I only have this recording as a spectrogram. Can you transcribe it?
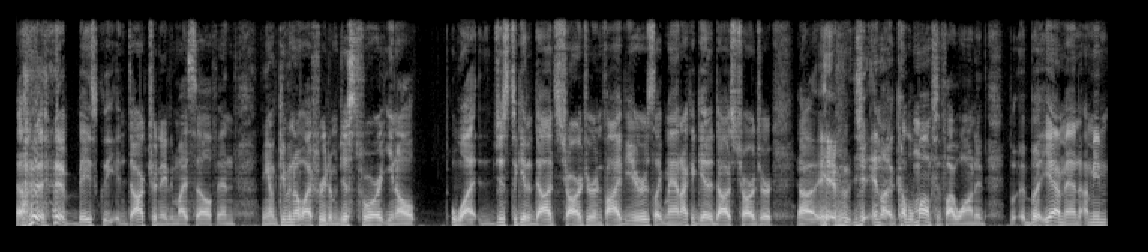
uh, basically indoctrinating myself and, you know, giving up my freedom just for, you know, what just to get a Dodge Charger in five years like man I could get a Dodge Charger uh, in like a couple months if I wanted but, but yeah man I mean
